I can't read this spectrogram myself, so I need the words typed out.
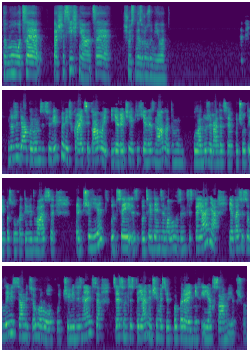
Тому це 1 січня це щось незрозуміле. Дуже дякую вам за цю відповідь. Вкрай цікаво. Є речі, яких я не знала, тому була дуже рада це почути і послухати від вас. Чи є у цей у цей день зимового сонцестояння якась особливість саме цього року? Чи відрізняється це сонцестояння чимось від попередніх, і як саме, якщо?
